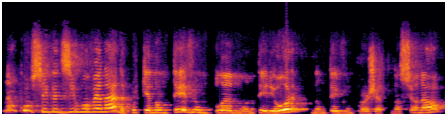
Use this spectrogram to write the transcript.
não consiga desenvolver nada, porque não teve um plano anterior, não teve um projeto nacional,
